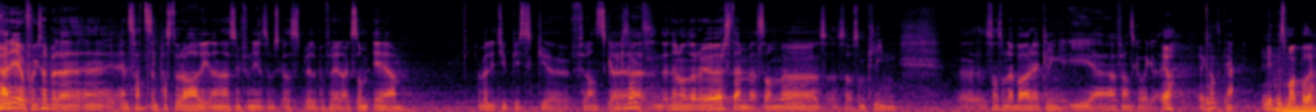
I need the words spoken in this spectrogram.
her, er jo f.eks. Uh, en sats, en pastoral, i denne symfonien som vi skal spille på fredag, som er veldig typisk uh, fransk. Det er noen rørstemmer som, uh, som, som klinger Eh, sånn som det bare klinger i uh, franske orgeler. Ja, ikke sant? Ja. En liten smak på det.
